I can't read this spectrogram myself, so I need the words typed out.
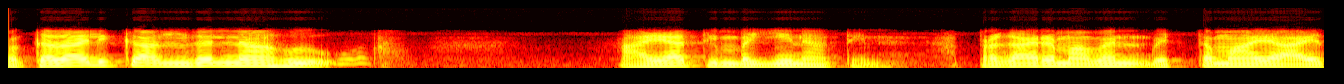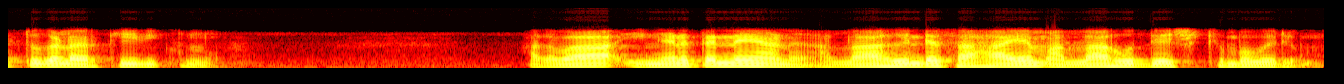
വക്കതാലിക്ക അൻസൽനാഹു ആയാത്തിൻ ബയ്യനാത്തിൻ. അപ്രകാരം അവൻ വ്യക്തമായ ആയത്തുകൾ ഇറക്കിയിരിക്കുന്നു. അഥവാ ഇങ്ങനെ തന്നെയാണ്. അള്ളാഹുവിന്റെ സഹായം അള്ളാഹു ഉദ്ദേശിക്കുമ്പോൾ വരും.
